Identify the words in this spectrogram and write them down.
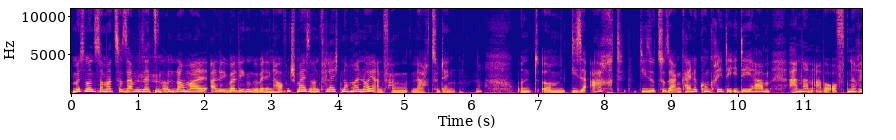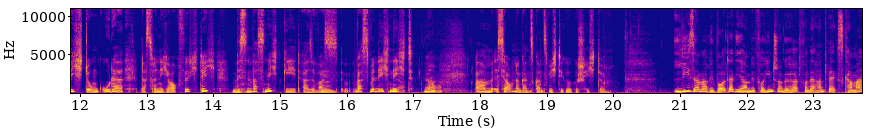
müssen wir uns noch mal zusammensetzen und noch mal alle Überlegungen über den Haufen schmeißen und vielleicht noch mal neu anfangen nachzudenken. Ne? Und ähm, diese acht, die sozusagen keine konkrete Idee haben, haben dann aber oft eine Richtung oder, das finde ich auch wichtig, wissen, was nicht geht. Also was, was will ich nicht? Ja, ne? Ähm, ist ja auch eine ganz, ganz wichtige Geschichte. Lisa Marie Wolter, die haben wir vorhin schon gehört von der Handwerkskammer,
